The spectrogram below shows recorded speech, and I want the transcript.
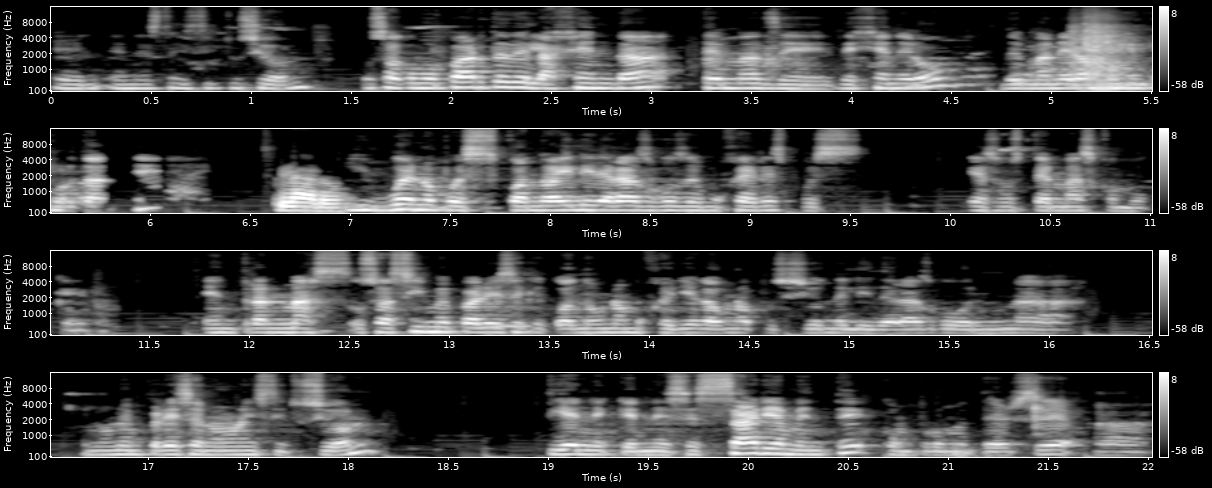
en, esta institución, o sea, como parte de la agenda, temas de, de género de manera muy importante Claro. Y bueno, pues cuando hay liderazgos de mujeres, pues esos temas como que entran más. O sea, sí me parece que cuando una mujer llega a una posición de liderazgo en una, en una empresa, en una institución, tiene que necesariamente comprometerse a,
